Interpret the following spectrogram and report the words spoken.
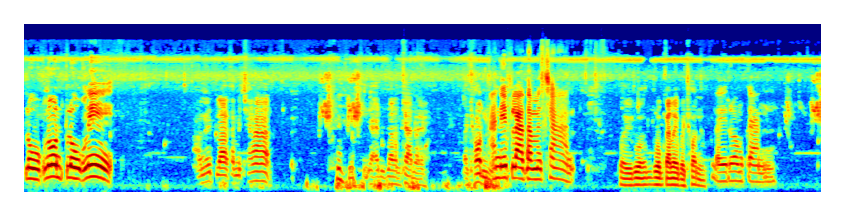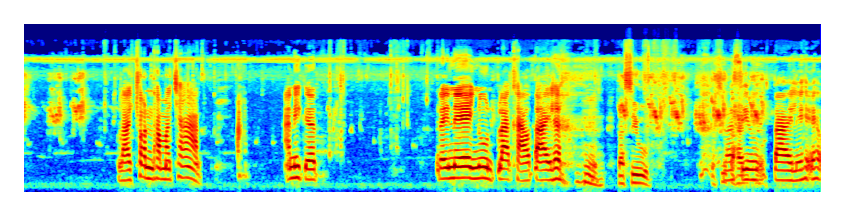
ปลูกโน่นปลูกนี่ อันนี้ปลาธรรมชาติ ยายดูปลาธรรมชาติหน่อยปลาช่อนอันนี้ปลาธรรมชาติไปรวมรวมกันเลยปลาช่อนเลยรวมกัน ปลาช่อนธรรมชาติ อันนี้ก็ไรเนงนู่นปลาขาวตายแล้วปลาซิวปลาซิวปลาตายซิวตายแล้ว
